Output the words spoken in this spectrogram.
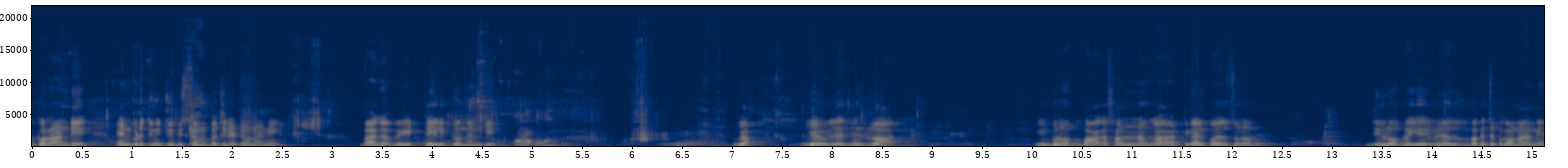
ఇప్పుడు రాండి నేను కూడా తిని చూపిస్తాను బజ్జీలు ఎట్లా ఉన్నాయని. బాగా వెయిట్ తేలిగ్గా ఉందండి. ఇక ఏమి లేదు దీంట్లో ఈ బ్రో బాగా సన్నంగా అరటికాయలు కోసేస్తున్నారు. దీని లోపల ఏమీ లేదు. బక్క చెప్పగా ఉన్నాయి అన్నీ.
